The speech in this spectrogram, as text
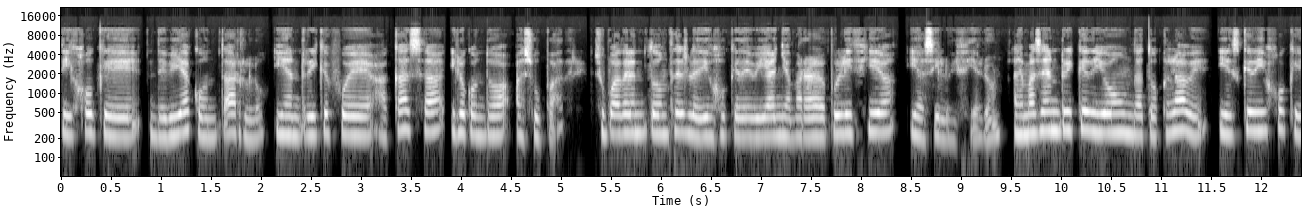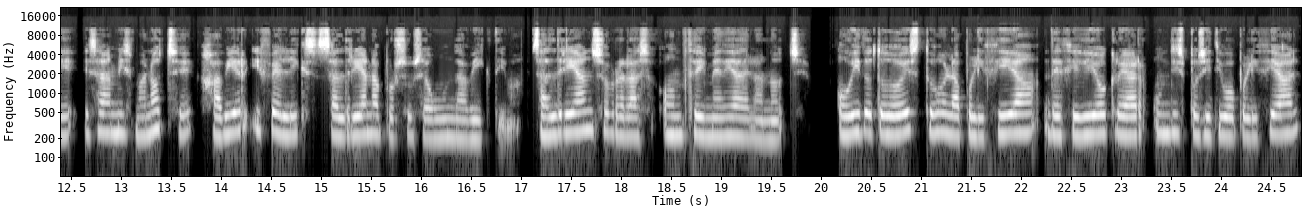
dijo que debía contarlo y Enrique fue a casa y lo contó a su padre. Su padre entonces le dijo que debían llamar a la policía y así lo hicieron. Además Enrique dio un dato clave y es que dijo que esa misma noche Javier y Félix saldrían a por su segunda víctima. Saldrían sobre las once y media de la noche. Oído todo esto, la policía decidió crear un dispositivo policial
